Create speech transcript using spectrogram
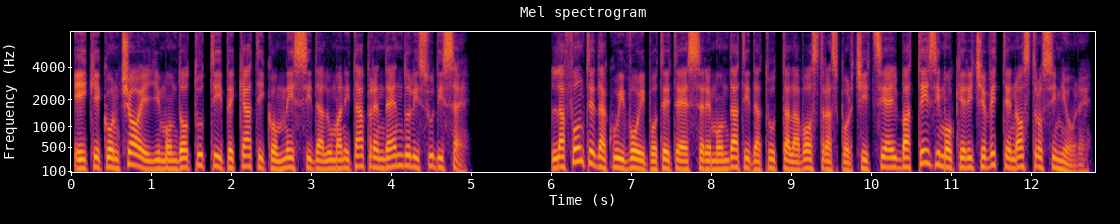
e che con ciò egli mondò tutti i peccati commessi dall'umanità prendendoli su di sé. La fonte da cui voi potete essere mondati da tutta la vostra sporcizia è il battesimo che ricevette nostro Signore.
